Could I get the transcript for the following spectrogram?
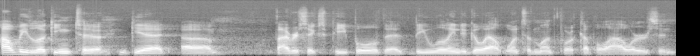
I'll be looking to get um, five or six people that be willing to go out once a month for a couple hours and,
